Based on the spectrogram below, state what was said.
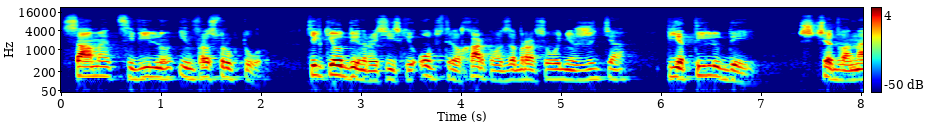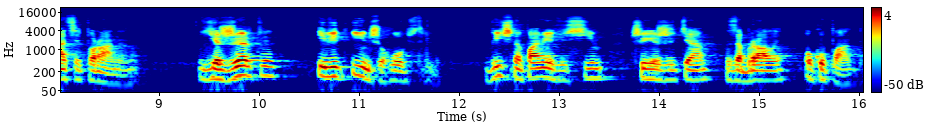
саме цивільну інфраструктуру. Тільки один російський обстріл Харкова забрав сьогодні життя п'яти людей, ще 12 поранено. Є жертви і від інших обстрілів. Вічна пам'ять усім, чиє життя забрали окупанти.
